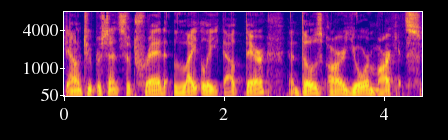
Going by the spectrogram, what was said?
down 2%, so tread lightly out there. And those are your markets.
